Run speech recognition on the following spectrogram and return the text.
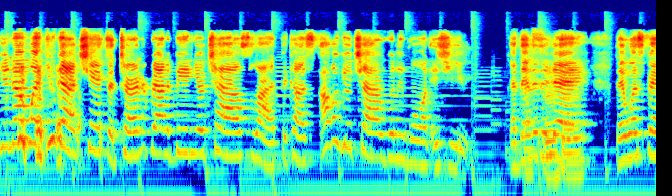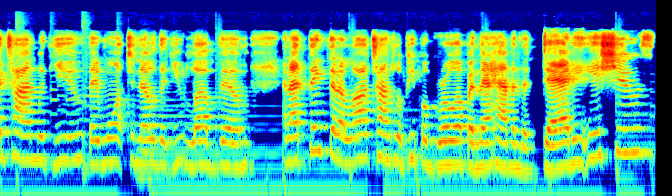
You know what? You got a chance to turn around and be in your child's life because all your child really want is you. At the end of the day, they want to spend time with you. They want to know that you love them. And I think that a lot of times when people grow up and they're having the daddy issues,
